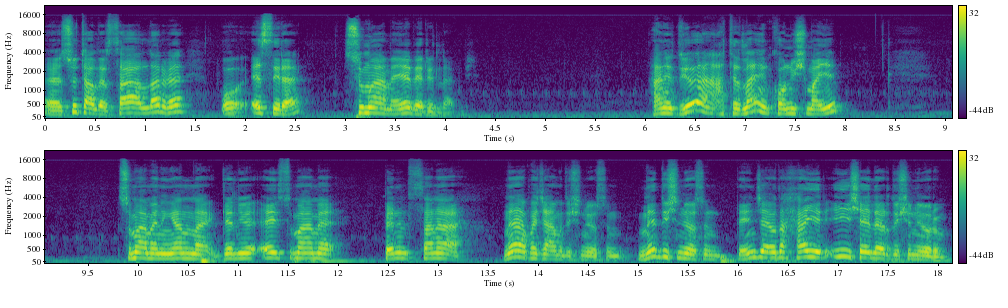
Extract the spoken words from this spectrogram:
e, süt alır, sağırlar ve o esire, sumameye verirlermiş. Hani diyor ya hatırlayın konuşmayı. Sumame'nin yanına geliyor. Ey Sumame benim sana Ne yapacağımı düşünüyorsun? Ne düşünüyorsun deyince o da hayır iyi şeyler düşünüyorum.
